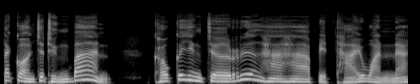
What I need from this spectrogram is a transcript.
แต่ก่อนจะถึงบ้าน เขาก็ยังเจอเรื่องฮาฮาๆปิดท้ายวันนะ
